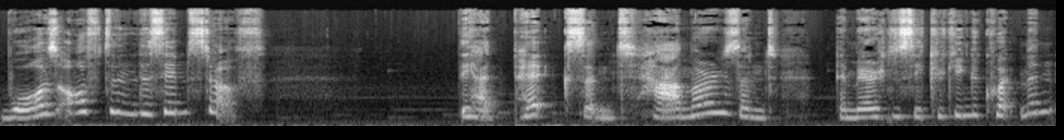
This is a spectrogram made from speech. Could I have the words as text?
was often the same stuff. They had picks and hammers and emergency cooking equipment,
